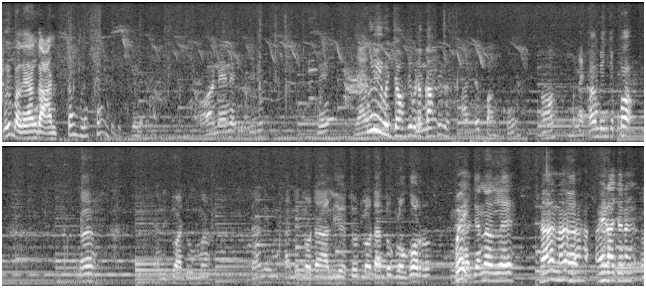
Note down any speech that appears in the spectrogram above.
gue balian ganteng nih kan. Oh, nenek ini. Nih, yang Wih, di- bojong di ini Gus. Ada pangkung. Oh, Menekang bin cepok. Nah, yang itu ada rumah. Dan ini ane loda alia tuh loda tuh glogor. Weh. Ini jalan le. nah, nah, nah, ayo aja nang. Oh,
